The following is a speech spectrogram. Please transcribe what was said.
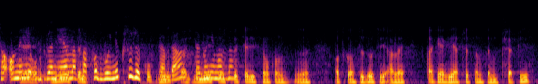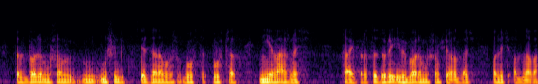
to one nie uwzględniają na jestem- przykład podwójnych krzyżyków, prawda? Właśnie, Tego nie jestem można. specjalistą kon, od konstytucji, ale tak jak ja czytam ten przepis, to wybory muszą, musi być stwierdzona wów- wów- wówczas nieważność całej procedury i wybory muszą się odbyć, odbyć od nowa.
